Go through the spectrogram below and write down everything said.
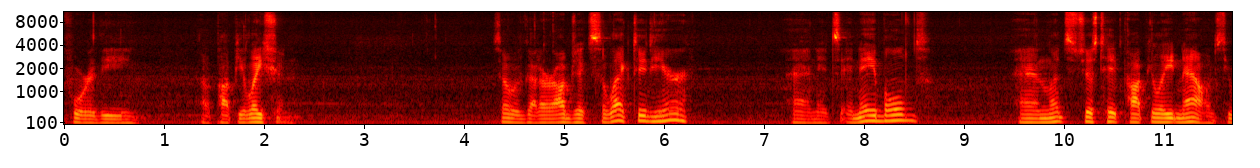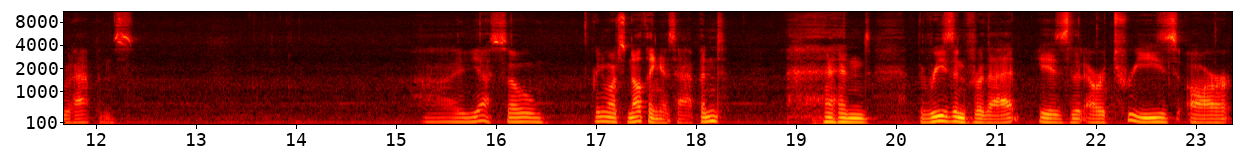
for the uh, population. So we've got our object selected here and it's enabled and let's just hit populate now and see what happens. Uh, yeah, so pretty much nothing has happened. And the reason for that is that our trees are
